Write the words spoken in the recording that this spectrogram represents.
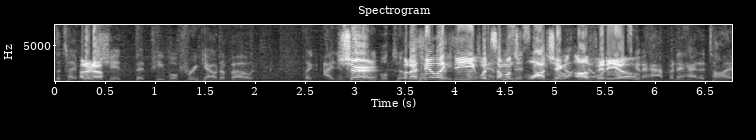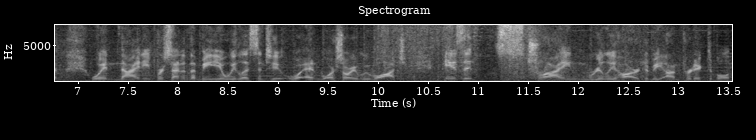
the type of know. shit that people freak out about, like I just Sure, but I feel like the- when someone's watching a video- what's going to happen ahead of time, when 90% of the media we listen to or- and or sorry we watch isn't trying really hard to be unpredictable.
